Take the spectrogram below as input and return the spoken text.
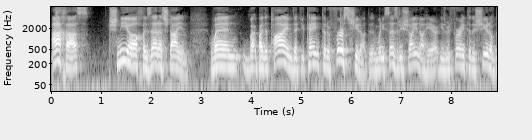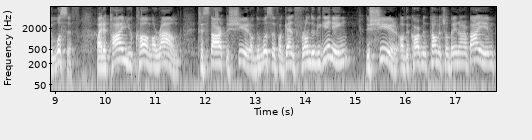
achas shtayim. When by, by, the time that you came to the first shira, when he says rishayna here, he's referring to the shir of the Musaf. By the time you come around to start the shir of the Musaf again from the beginning, the shir of the korban tamid shal bein arbayim,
